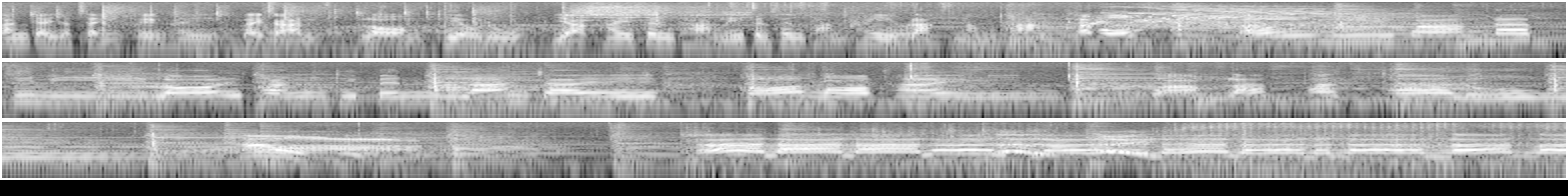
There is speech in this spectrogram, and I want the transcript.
ตั้งใจจะแต่งเพลงให้รายการลองเที่ยวดู อยากให้เส้นทางนี้เป็นเส้นทางให้รักนำทาง ครับผม เรามีความรักที่มีร้อยพันที่เป็นล้านใจ ขอมอบให้ ความรักพัทลุงอ้าว ลาลาลาลาลาลาลาลาลาลาลาลา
